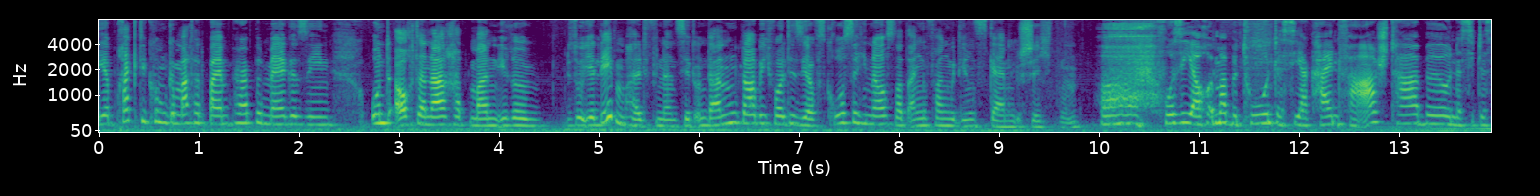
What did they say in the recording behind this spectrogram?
ihr Praktikum gemacht hat beim Purple Magazine. Und auch danach hat man ihre, so ihr Leben halt finanziert. Und dann, glaube ich, wollte sie aufs Große hinaus und hat angefangen mit ihren Scam-Geschichten. Oh, wo sie ja auch immer betont, dass sie ja keinen verarscht habe und dass sie das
